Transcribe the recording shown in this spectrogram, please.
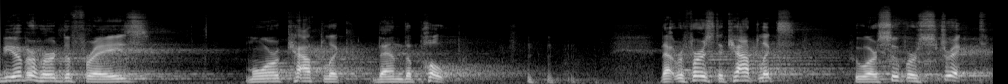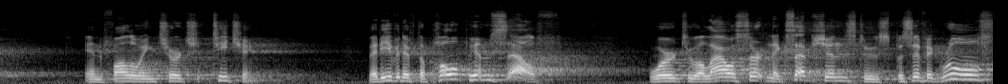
Have you ever heard the phrase, more Catholic than the Pope? that refers to Catholics who are super strict in following church teaching. That even if the Pope himself were to allow certain exceptions to specific rules,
